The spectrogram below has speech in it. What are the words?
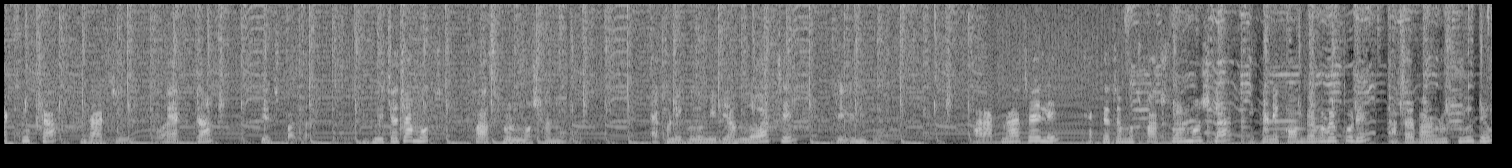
এক টুকরা দারচিনি ও একটা তেজপাতা। দুই চা চামচ পাঁচফোড়ন মশলা নেব। এখন এগুলো মিডিয়াম লো আছে, তেলে নেব। আর আপনারা চাইলে একটা চামচ পাঁচফোড়ন মশলা এখানে কম ব্যবহার করে আচার বানানোর শুরুতেও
